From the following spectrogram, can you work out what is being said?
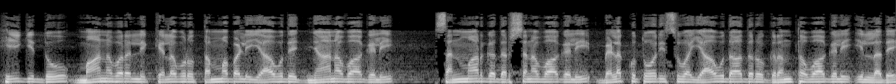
ಹೀಗಿದ್ದು ಮಾನವರಲ್ಲಿ ಕೆಲವರು ತಮ್ಮ ಬಳಿ ಯಾವುದೇ ಜ್ಞಾನವಾಗಲಿ, ಸನ್ಮಾರ್ಗದರ್ಶನವಾಗಲಿ, ಬೆಳಕು ತೋರಿಸುವ ಯಾವುದಾದರೂ ಗ್ರಂಥವಾಗಲಿ ಇಲ್ಲದೆ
